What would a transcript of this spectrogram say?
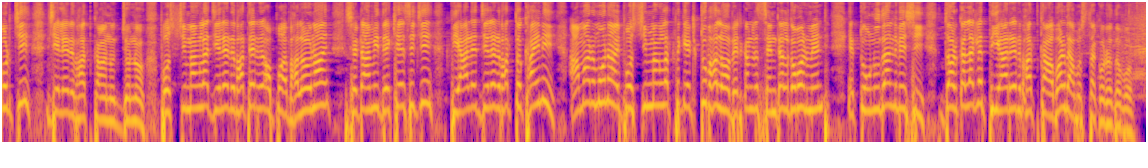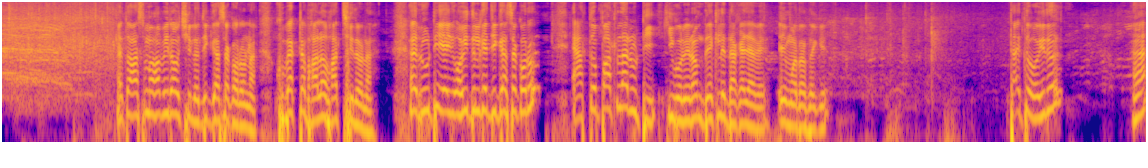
করছি জেলের ভাত খাওয়ানোর জন্য। পশ্চিমবাংলা জেলের ভাতের ভালো নয়, সেটা আমি দেখে এসেছি তিয়ারের জেলের ভাত তো খাইনি। আমার মনে হয় পশ্চিমবাংলার থেকে একটু ভালো হবে কারণে সেন্ট্রাল গভর্নমেন্ট একটু অনুদান বেশি, দরকার লাগলে তিয়ারের ভাত খাওয়াবার ব্যবস্থা করে দেবো। তো আসমা ভাবিরাও ছিল, জিজ্ঞাসা করো না, খুব একটা ভালো ভাত ছিল না। রুটি, এই ওহিদুলকে জিজ্ঞাসা করুন। এত পাতলা রুটি, কি বলব এরকম দেখলে দেখা যাবে এই মাথা থেকে। তাই তো, ওহিদুল? হ্যাঁ?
